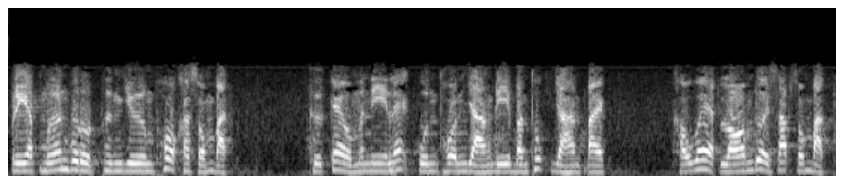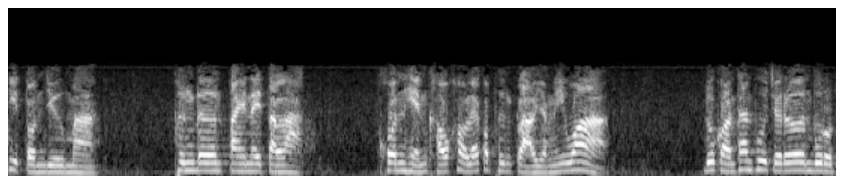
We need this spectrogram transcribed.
เปรียบเหมือนบุรุษพึงยืมพวกสมบัติ คือแก้วมณีและกุลทนอย่างดีบรรทุกยานไป เขาแวดล้อมด้วยทรัพย์สมบัติที่ตนยืมมา พึงเดินไปในตลาด คนเห็นเขาเข้าแล้วก็พึงกล่าวอย่างนี้ว่า ดูก่อนท่านผู้เจริญบุรุษ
